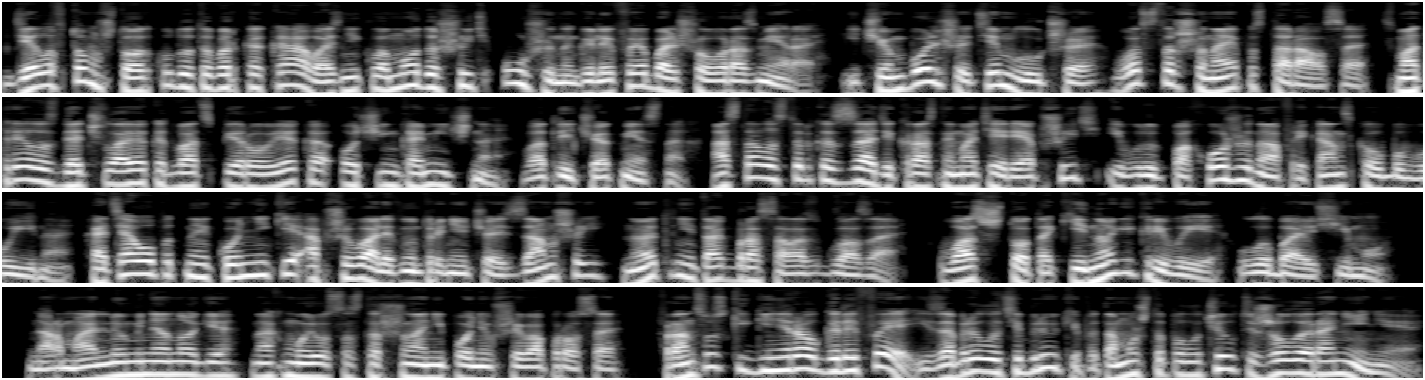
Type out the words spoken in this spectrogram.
«Дело в том, что откуда-то в РКК возникла мода шить уши на галифе большого размера. И чем больше, тем лучше. Вот старшина и постарался. Смотрелось для человека 21 века очень комично, в отличие от местных. Осталось только сзади красной материи обшить и будут похожи на африканского бабуина. Хотя опытные конники обшивали внутреннюю часть замшей, но это не так бросалось в глаза. «У вас что, такие ноги кривые?» – улыбаюсь ему. «Нормальные у меня ноги», — нахмурился старшина, не понявший вопроса. «Французский генерал Галифе изобрел эти брюки, потому что получил тяжелое ранение.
